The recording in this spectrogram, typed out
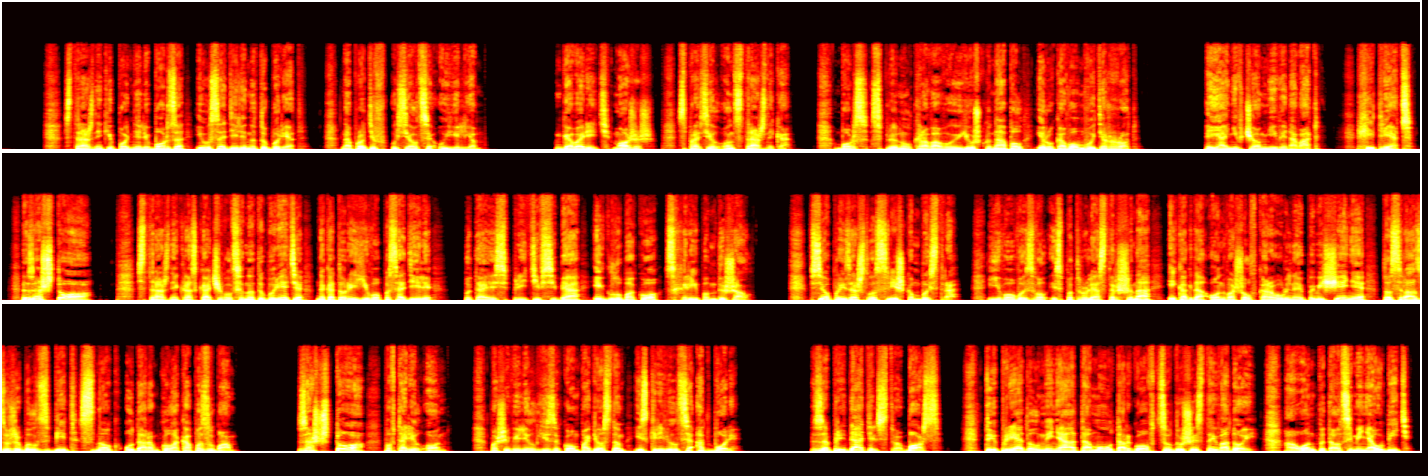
Стражники подняли Борза и усадили на табурет. Напротив уселся Уильям. «Говорить можешь?» — спросил он стражника. Борс сплюнул кровавую юшку на пол и рукавом вытер рот. «Я ни в чем не виноват. Хитрец! За что?» Стражник раскачивался на табурете, на который его посадили, пытаясь прийти в себя и глубоко с хрипом дышал. Все произошло слишком быстро. Его вызвал из патруля старшина, и когда он вошел в караульное помещение, то сразу же был сбит с ног ударом кулака по зубам. «За что?» — повторил он. Пошевелил языком по деснам и скривился от боли. «За предательство, Борс! Ты предал меня тому торговцу душистой водой, а он пытался меня убить.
